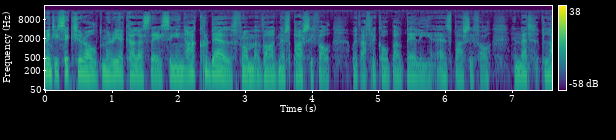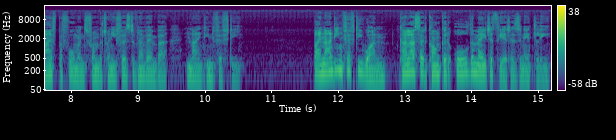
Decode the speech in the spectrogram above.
26 year old Maria Callas there singing A Crudel from Wagner's Parsifal with Africo Baldelli as Parsifal in that live performance from the 21st of November 1950. By 1951, Callas had conquered all the major theatres in Italy.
